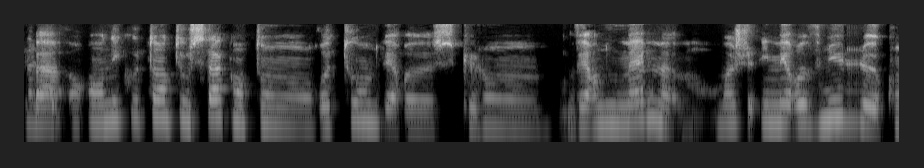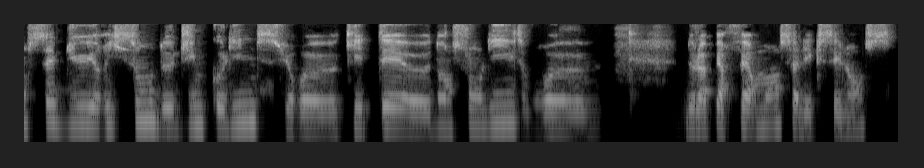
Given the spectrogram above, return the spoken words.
Bah, en écoutant tout ça, quand on retourne vers ce que l'on, vers nous-mêmes, moi, il m'est revenu le concept du hérisson de Jim Collins sur, qui était dans son livre de la performance à l'excellence.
